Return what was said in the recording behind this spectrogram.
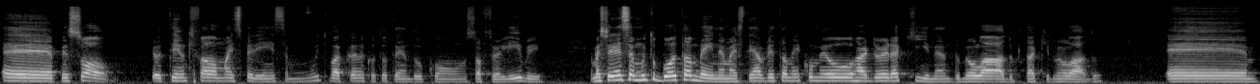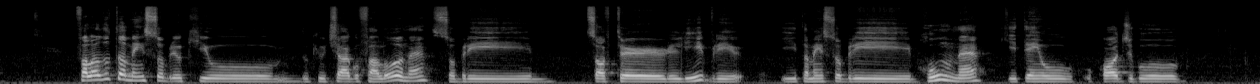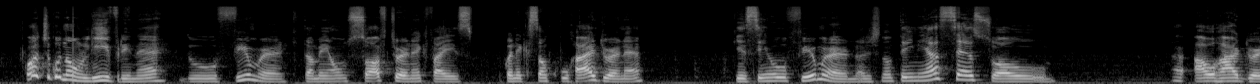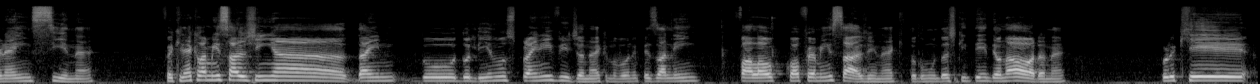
É, pessoal, eu tenho que falar uma experiência muito bacana que eu estou tendo com software livre. É uma experiência muito boa também, né? Mas tem a ver também com o meu hardware aqui, né? Do meu lado, que está aqui do meu lado. É... Falando também sobre o que o, do que o Thiago falou, né? Sobre software livre e também sobre RUM, né? Que tem o, o código código não livre, né? Do firmware, que também é um software, né? Que faz conexão com o hardware, né? Que sem o firmware a gente não tem nem acesso ao ao hardware, né? Em si, né? Foi que nem aquela mensaginha da do, do Linux para a NVIDIA, né? Que não vou nem precisar nem falar qual foi a mensagem, né? Que todo mundo acho que entendeu na hora, né? Porque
